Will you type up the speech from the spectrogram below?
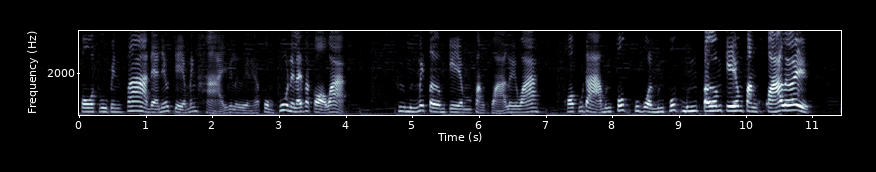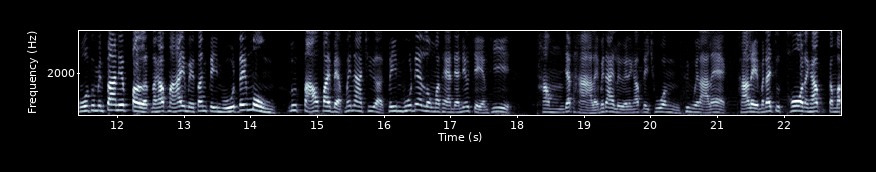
โฟซูเปนซ่าแดเนียลเจมแม่งหายไปเลยนะครับ ผมพูดในไลฟ์สกอร์ว่า คือมึงไม่เติมเกมฝั่งขวาเลยวะ พอกูด่ามึงปุ๊บกูบ่นมึงปุ๊บมึงเติมเกมฝั่งขวาเลย โฟซูเมนซ่าเนี่ยเปิดนะครับมาให้เมสันกรีนวูดได้มงลูดสาวไปแบบไม่น่าเชื่อกรีนวูดเนี่ยลงมาแทนแดเนียลเจมที่ทำยัดหาอะไรไม่ได้เลยนะครับในช่วงครึ่งเวลาแรก พาเลตมาได้จุดโทษนะครับ กรรม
